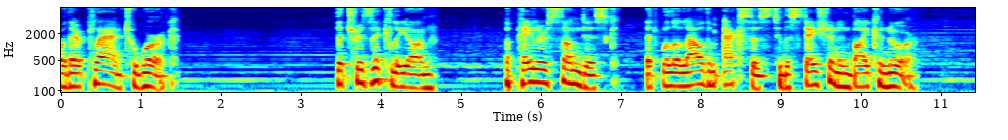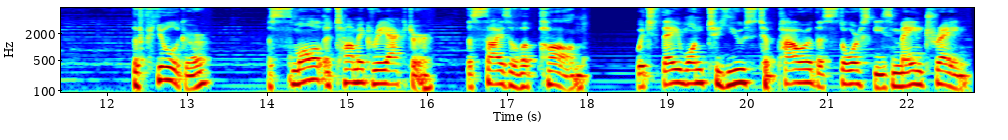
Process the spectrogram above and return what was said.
for their plan to work. The Tricyclion, a paler sun disk that will allow them access to the station in Baikonur. The Fulgur, a small atomic reactor the size of a palm, which they want to use to power the Storsky's main train,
